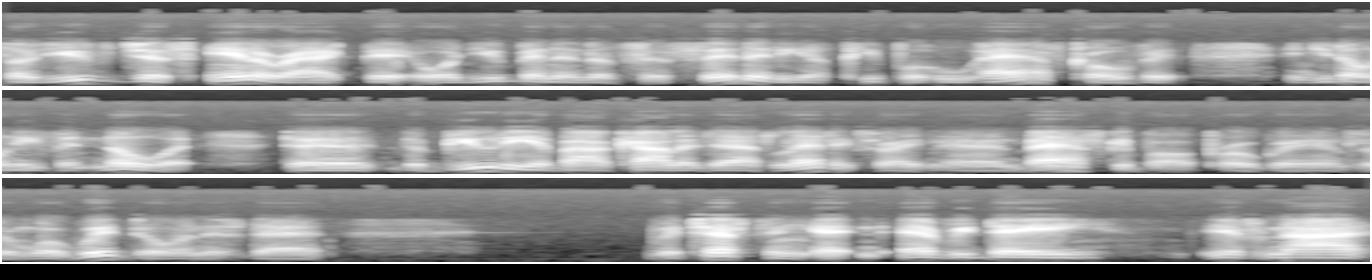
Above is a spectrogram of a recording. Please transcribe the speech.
So you've just interacted or you've been in the vicinity of people who have COVID and you don't even know it. The the beauty about college athletics right now and basketball programs and what we're doing is that we're testing every day, if not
